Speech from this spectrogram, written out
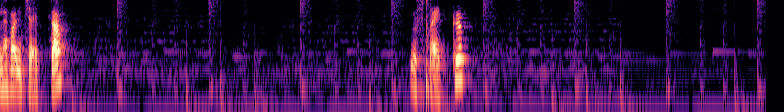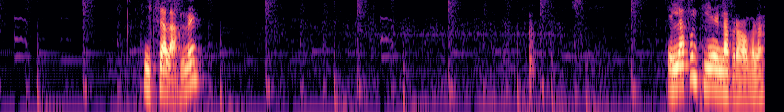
la pancetta, lo speck il salame e la fontina e la provola.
